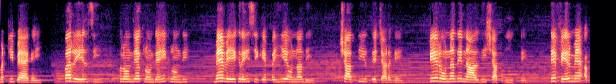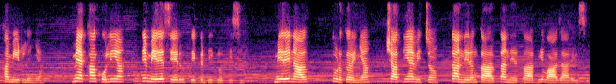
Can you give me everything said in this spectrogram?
ਮੱਠੀ ਪੈ ਗਈ। ਪਰ ਰੇਲ ਸੀ। ਖਲੋਂਦਿਆਂ ਖਲੋਂਦਿਆਂ ਹੀ ਖਲੋਂਦੀ। ਮੈਂ ਵੇਖ ਰਹੀ ਸੀ ਕਿ ਪਹੀਏ ਉਹਨਾਂ ਦੀ ਛਾਤੀ ਉੱਤੇ ਚੜ ਗਈ ਫਿਰ ਉਹਨਾਂ ਦੇ ਨਾਲ ਦੀ ਛਾਤੀ ਉੱਤੇ ਤੇ ਫਿਰ ਮੈਂ ਅੱਖਾਂ ਮੀਟ ਲਈਆਂ। ਮੈਂ ਅੱਖਾਂ ਖੋਲੀਆਂ ਤੇ ਮੇਰੇ ਸਿਰ ਉੱਤੇ ਗੱਡੀ ਖਲੋਤੀ ਸੀ। ਮੇਰੇ ਨਾਲ ਧੁੜਕ ਰਹੀਆਂ ਛਾਤੀਆਂ ਵਿੱਚੋਂ ਧੰਨ ਨਿਰੰਕਾਰ ਧੰਨ ਨਿਰੰਕਾਰ ਦੀ ਆਵਾਜ਼ ਆ ਰਹੀ ਸੀ।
